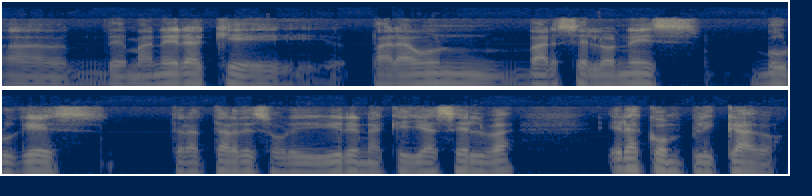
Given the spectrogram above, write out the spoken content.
ah, de manera que para un barcelonés burgués tratar de sobrevivir en aquella selva era complicado.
